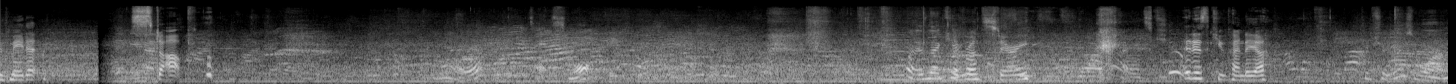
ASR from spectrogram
We've made it. Stop. That's small. What, isn't that cute? Everyone's staring. Yeah, it's cute. It is cute, kinda, yeah. Keeps your ears warm.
